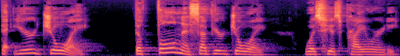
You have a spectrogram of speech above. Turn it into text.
That your joy, the fullness of your joy, was his priority.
